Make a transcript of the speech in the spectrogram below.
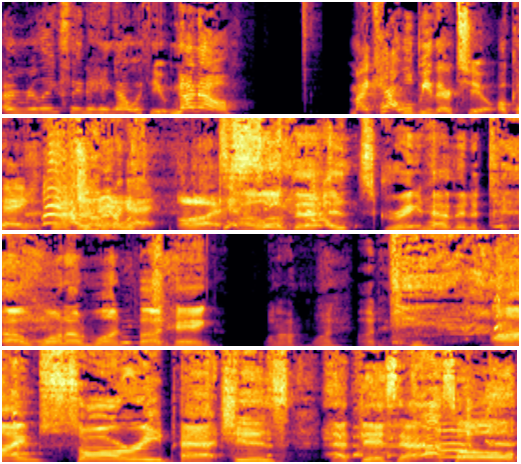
yeah, I'm really excited to hang out with you. No, no. My cat will be there too. Okay. Don't Hang out with forget. I love that. It's great having a two, uh, one-on-one bud hang. One-on-one bud hang. I'm sorry, Patches, that this asshole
